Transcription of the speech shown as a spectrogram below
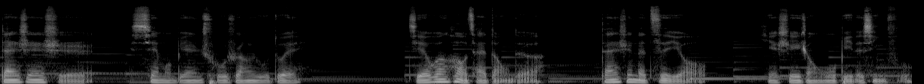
单身时，羡慕别人出双入对；结婚后才懂得，单身的自由，也是一种无比的幸福。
